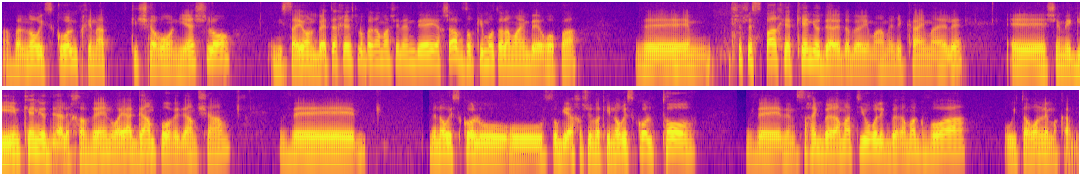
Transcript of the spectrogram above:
אבל נוריס קול מבחינת כישרון יש לו, ניסיון בטח יש לו ברמה של NBA, עכשיו זורקים אותו למים באירופה, ואני חושב שספאחיה כן יודע לדבר עם האמריקאים האלה, אה, שמגיעים, כן יודע לכוון, הוא היה גם פה וגם שם, ו... ונוריס קול הוא, הוא סוגיה חשובה, כי נוריס קול טוב, ו- ומשחק ברמת יורוליג ברמה גבוהה, הוא יתרון למכבי.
